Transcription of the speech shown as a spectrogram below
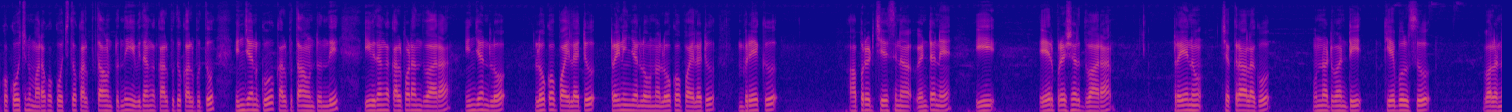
ఒక కోచ్ను మరొక కోచ్తో కలుపుతూ ఉంటుంది. ఈ విధంగా కలుపుతూ కలుపుతూ ఇంజన్కు కలుపుతూ ఉంటుంది. ఈ విధంగా కలపడం ద్వారా ఇంజన్లో లోకో పైలట్ ట్రైన్ ఇంజన్లో ఉన్న లోకో పైలట్ బ్రేక్ ఆపరేట్ చేసిన వెంటనే ఈ ఎయిర్ ప్రెషర్ ద్వారా ట్రైను చక్రాలకు ఉన్నటువంటి కేబుల్స్ వలన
